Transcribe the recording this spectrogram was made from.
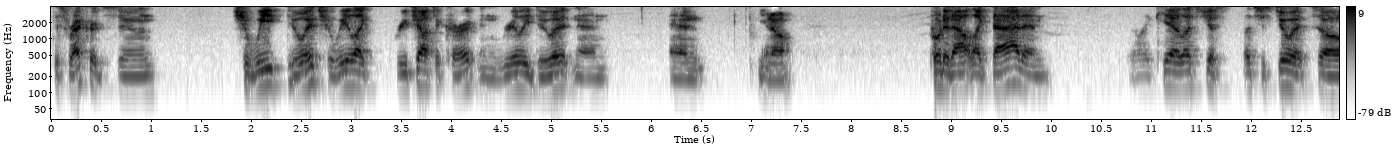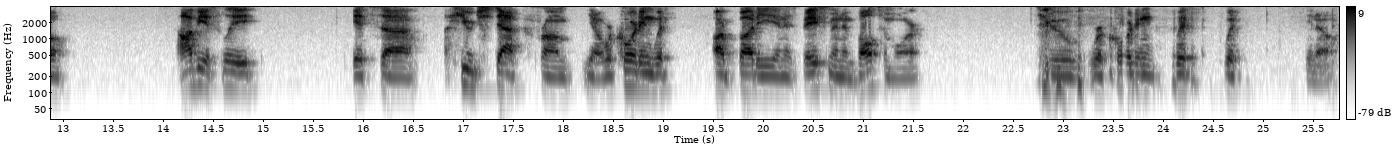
this record soon. Should we do it? Should we like reach out to Kurt and really do it and and you know put it out like that? And like, yeah, let's just let's just do it. So obviously, it's uh, a huge step from you know recording with our buddy in his basement in Baltimore to recording with with you know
